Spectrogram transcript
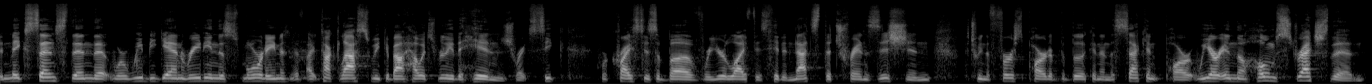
it makes sense then that where we began reading this morning, I talked last week about how it's really the hinge, right? Seek where Christ is above, where your life is hidden. That's the transition between the first part of the book and then the second part. We are in the home stretch then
